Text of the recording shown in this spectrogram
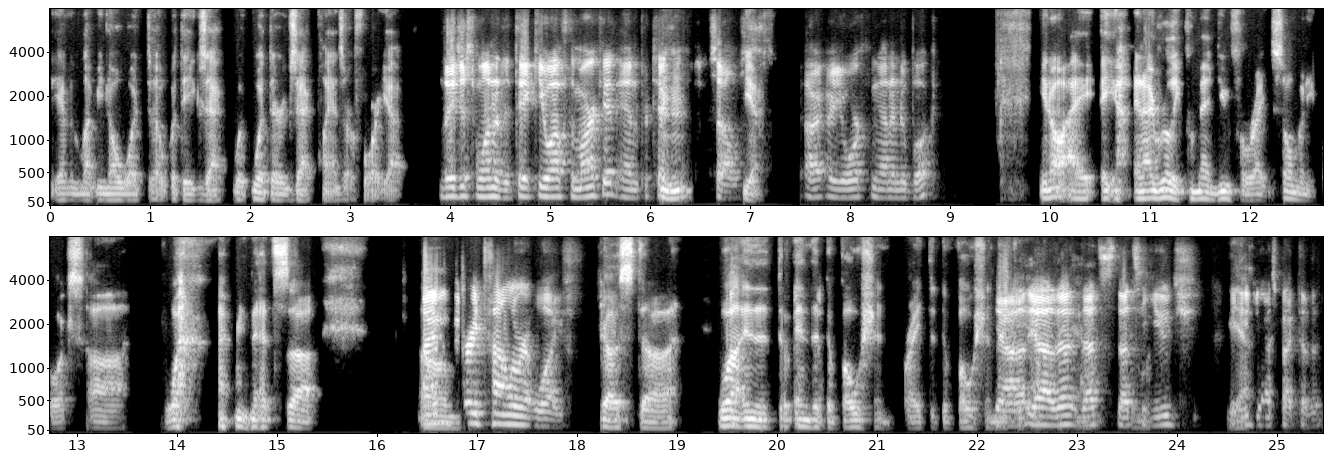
they haven't let me know what, uh, what the exact, what, what their exact plans are for yet. They just wanted to take you off the market and protect mm-hmm. themselves. Yes. Are, are you working on a new book? You know, I and I really commend you for writing so many books. Uh, well, I mean, that's. Uh, I have um, a very tolerant wife. Just uh, well, in the in the devotion, right? The devotion. Yeah, that yeah, that, that's that's a huge, yeah. huge aspect of it.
